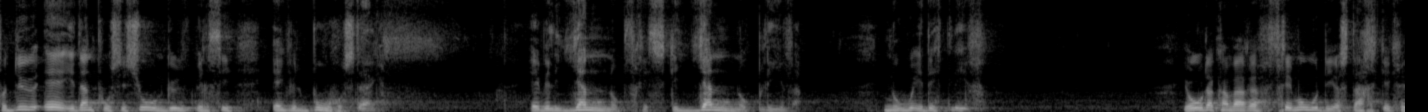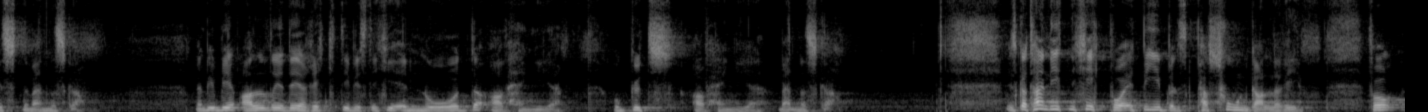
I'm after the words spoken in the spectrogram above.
For du er i den posisjonen Gud vil si 'Jeg vil bo hos deg'. Jeg vil gjenoppfriske, gjenopplive noe i ditt liv. Jo, det kan være frimodige og sterke kristne mennesker. Men vi blir aldri det riktig hvis det ikke er nådeavhengige og gudsavhengige mennesker. Vi skal ta en liten kikk på et bibelsk persongalleri. For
